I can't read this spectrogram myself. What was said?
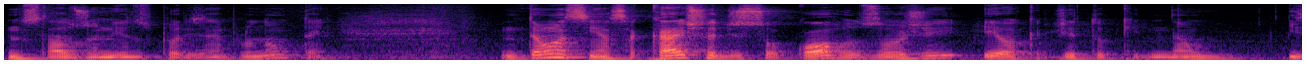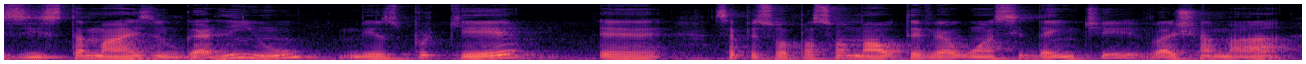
nos Estados Unidos, por exemplo, não tem. Então, assim, essa caixa de socorros hoje eu acredito que não exista mais em lugar nenhum, mesmo porque é, se a pessoa passou mal, teve algum acidente, vai chamar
